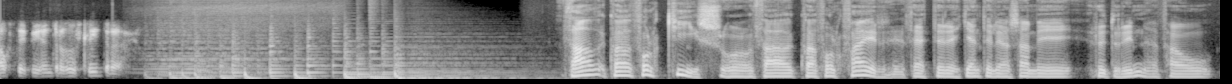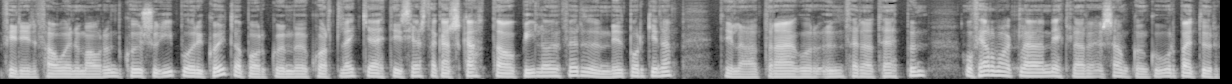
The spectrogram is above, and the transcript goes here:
hátt upp í 100.000 lítra. Það hvað fólk kýs og það hvað fólk fær, þetta er ekki endilega sami hluturinn fá fyrir fáinum árum kursu íbúður í Gautaborgum hvort leggja eftir sérstakann skatta á bílaumferðum miðborgina til að dragur umferðateppum og fjármagla miklar samgöngu úrbætur.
